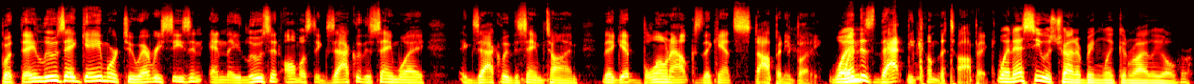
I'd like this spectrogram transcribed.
But they lose a game or two every season, and they lose it almost exactly the same way, exactly the same time. They get blown out because they can't stop anybody. When, When- does that become the topic? when SC was trying to bring Lincoln Riley over,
